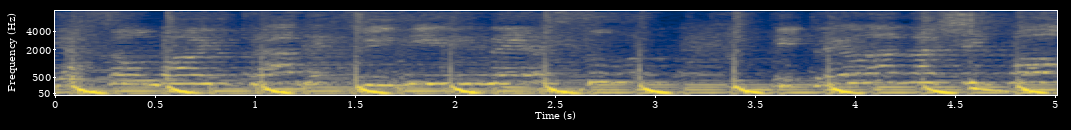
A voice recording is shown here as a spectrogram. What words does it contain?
Я собою традиції несу, відкрила наші полі.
